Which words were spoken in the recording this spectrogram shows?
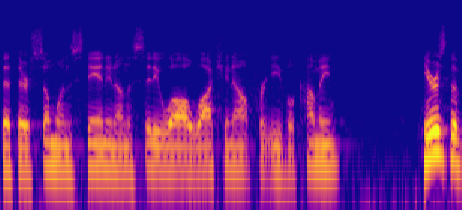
that there's someone standing on the city wall watching out for evil coming. Here's the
